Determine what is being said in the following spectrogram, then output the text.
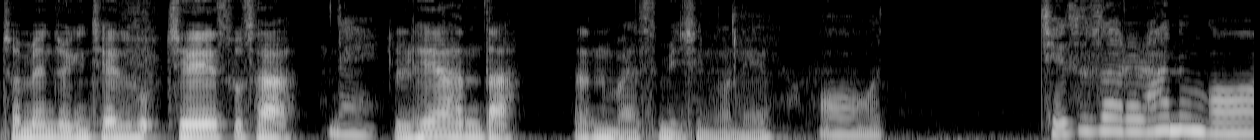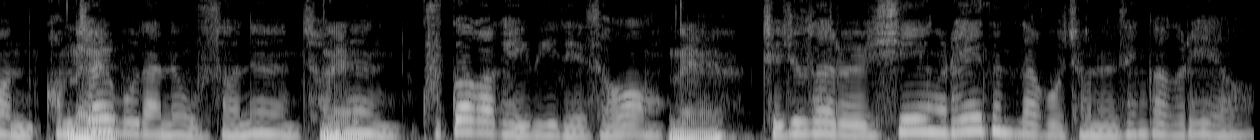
전면적인 재수, 재수사를 네. 해야 한다 라는 말씀이신 거네요. 어, 재수사를 하는 건 검찰보다는 네. 우선은 저는 네. 국가가 개입이 돼서 네. 재조사를 시행을 해야 된다고 저는 생각을 해요.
